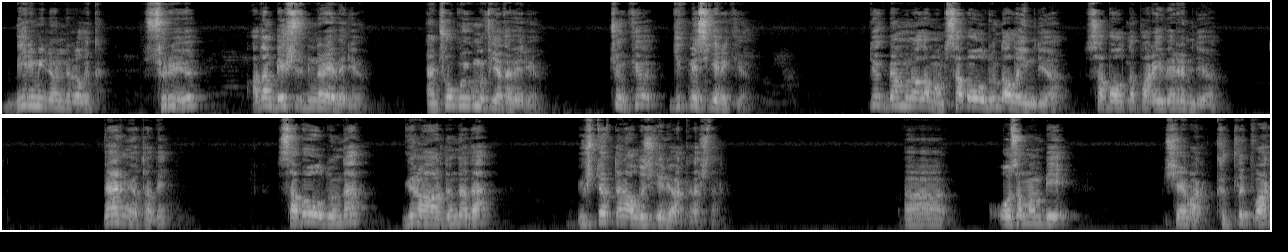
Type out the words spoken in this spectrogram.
1 milyon liralık sürüyü adam 500 bin liraya veriyor. Yani çok uygun bir fiyata veriyor. Çünkü gitmesi gerekiyor. Diyor ki ben bunu alamam. Sabah olduğunda alayım diyor. Sabah olduğunda parayı veririm diyor. Vermiyor tabi. Sabah olduğunda gün ağardığında da 3-4 tane alıcı geliyor arkadaşlar. O zaman bir şey var. Kıtlık var.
